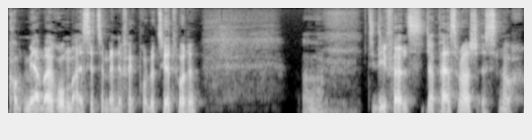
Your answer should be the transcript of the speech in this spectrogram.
kommt mehr bei rum, als jetzt im Endeffekt produziert wurde. Ähm, die Defense, der Pass Rush ist noch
